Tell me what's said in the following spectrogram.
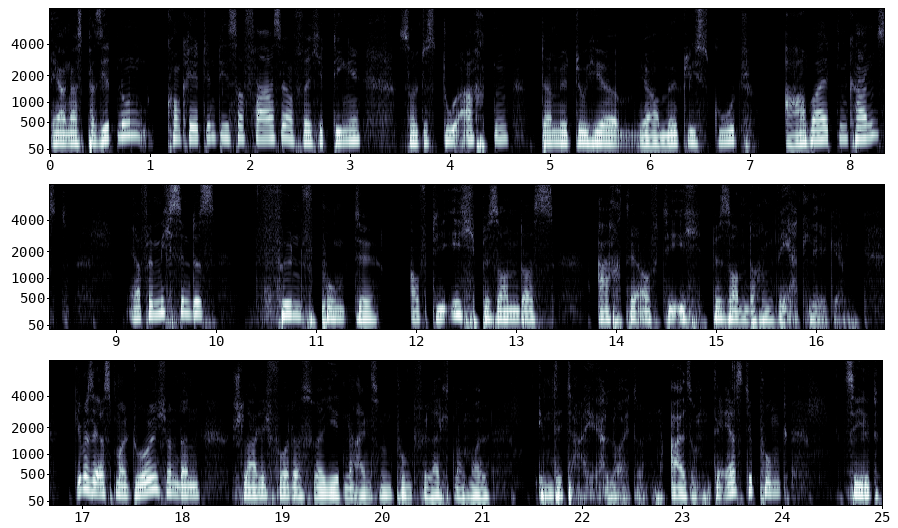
Ja, und was passiert nun konkret in dieser Phase? Auf welche Dinge solltest du achten, damit du hier ja möglichst gut arbeiten kannst. Ja, für mich sind es fünf Punkte, auf die ich besonders achte, auf die ich besonderen Wert lege. Gehen wir sie erstmal durch und dann schlage ich vor, dass wir jeden einzelnen Punkt vielleicht nochmal im Detail erläutern. Also, der erste Punkt zielt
